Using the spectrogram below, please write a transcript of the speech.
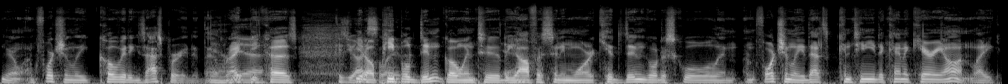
you know, unfortunately, COVID exasperated that, Yeah. right? Yeah. Because 'Cause you, you know people didn't go into the office anymore, kids didn't go to school, and unfortunately, that's continued to kind of carry on. Like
